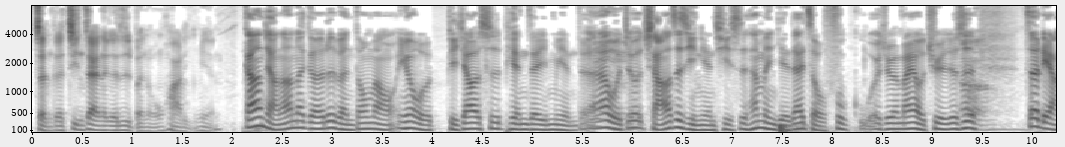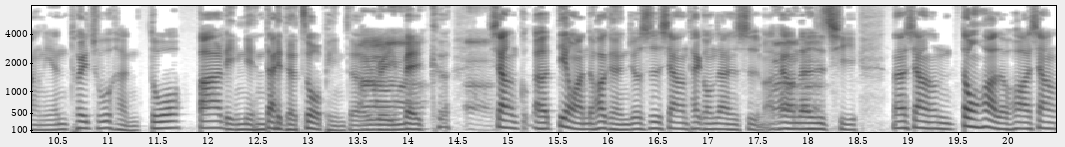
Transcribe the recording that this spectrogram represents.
整个浸在那个日本的文化里面。刚刚讲到那个日本动漫，因为我比较是偏这一面的，嗯那、我就想到这几年其实他们也在走复古，我觉得蛮有趣的，就是嗯这两年推出很多八零年代的作品的啊 remake，、嗯像呃电玩的话，可能就是像太空战士嘛，嗯太空战士七。那像动画的话，像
